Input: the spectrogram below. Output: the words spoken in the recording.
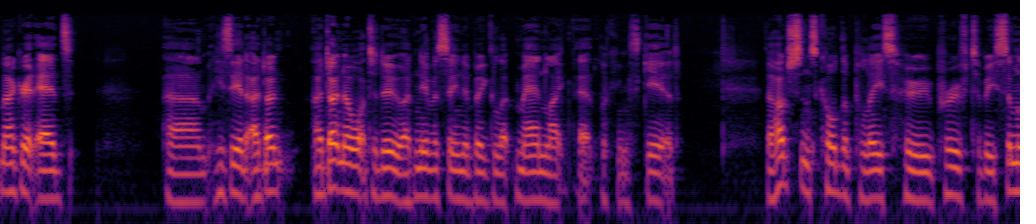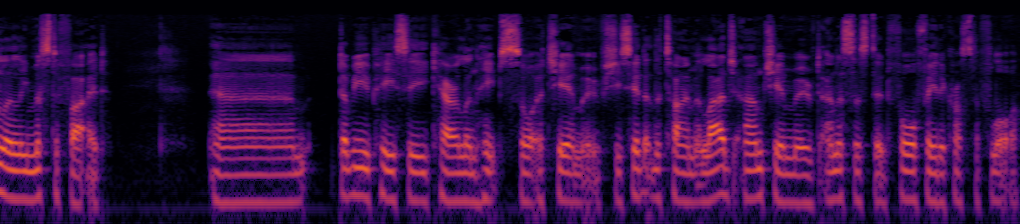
Margaret adds, um, he said, "I don't, I don't know what to do. I'd never seen a big man like that looking scared." The Hodgsons called the police, who proved to be similarly mystified. Um, WPC Carolyn Heeps saw a chair move. She said at the time a large armchair moved unassisted four feet across the floor.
